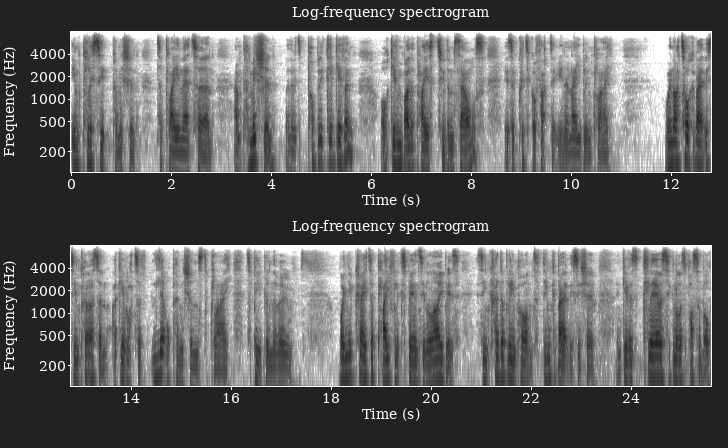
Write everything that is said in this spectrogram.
implicit permission to play in their turn, and permission, whether it's publicly given or given by the players to themselves, is a critical factor in enabling play. When I talk about this in person, I give lots of little permissions to play to people in the room. When you create a playful experience in libraries, it's incredibly important to think about this issue and give as clear a signal as possible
